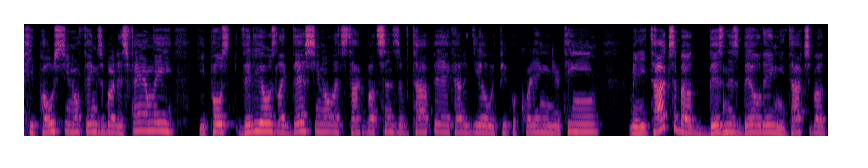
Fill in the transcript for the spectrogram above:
he posts you know things about his family. He posts videos like this you know let's talk about sensitive topic how to deal with people quitting in your team. I mean he talks about business building. He talks about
